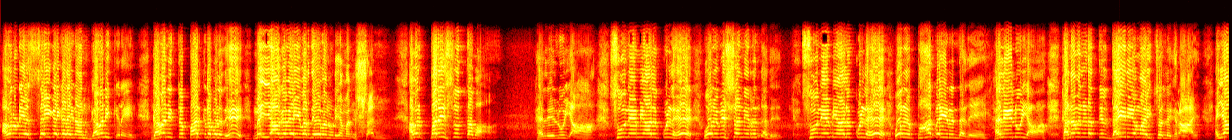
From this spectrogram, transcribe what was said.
அவருடைய செய்கைகளை நான் கவனிக்கிறேன். கவனித்து பார்க்கிற பொழுது மெய்யாகவே இவர் தேவனுடைய மனுஷன். அவர் பரிசுத்தவான். சூனேமியாளுக்குள்ளே ஒரு விஷன் இருந்தது. சூனேமியாளுக்குள்ளே ஒரு பார்வை இருந்தது. ஹலிலுயா கணவனிடத்தில் தைரியமாய் சொல்லுகிறாய். ஐயா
